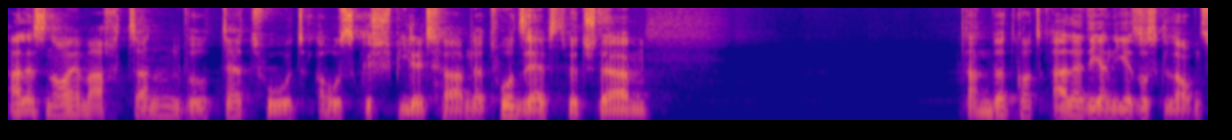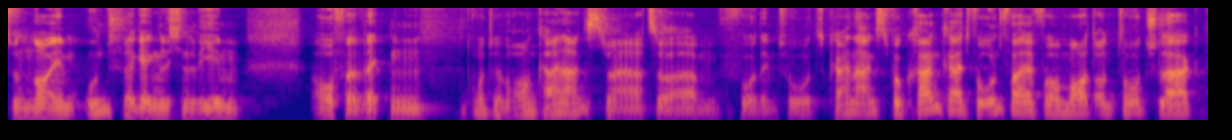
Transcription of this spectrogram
alles neu macht, dann wird der Tod ausgespielt haben. Der Tod selbst wird sterben. Dann wird Gott alle, die an Jesus glauben, zu neuem, unvergänglichen Leben auferwecken. Und wir brauchen keine Angst mehr zu haben vor dem Tod. Keine Angst vor Krankheit, vor Unfall, vor Mord und Totschlag.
